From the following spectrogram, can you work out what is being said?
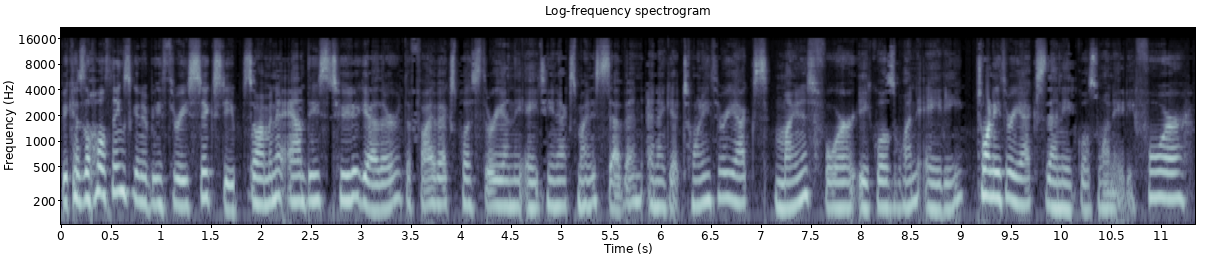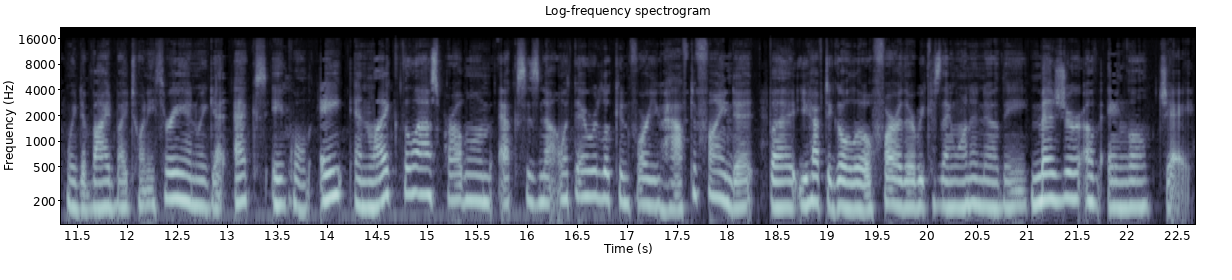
because the whole thing's going to be 360. So I'm going to add these two together, the 5x plus 3 and the 18x minus 7, and I get 23x minus 4 equals 180. 23x then equals 184. We divide by 23 and we get x equaled 8. And like the last problem, x is not what they were looking for. You have to find it, but you have to go a little farther because they want to know the measure of angle J.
